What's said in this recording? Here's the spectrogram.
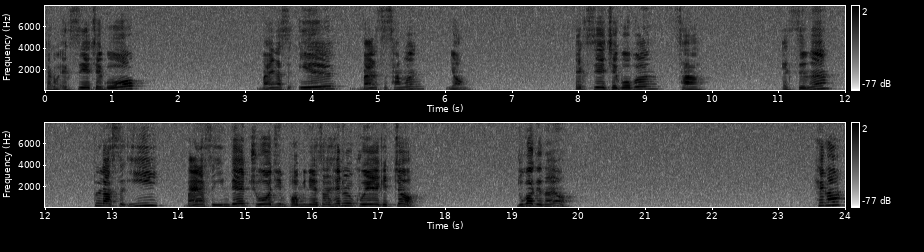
자, 그럼 x의 제곱 마이너스 1 마이너스 3은 0 x의 제곱은 4 x는 플러스 2 마이너스 2인데 주어진 범위 내에서 해를 구해야겠죠? 누가 되나요? 해가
